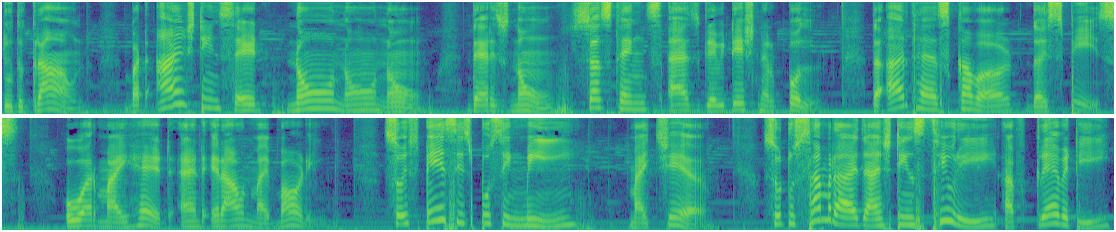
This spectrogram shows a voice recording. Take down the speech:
to the ground but Einstein said, no, no, no. There is no such things as gravitational pull. The earth has covered the space over my head and around my body. So space is pushing me, my chair. So to summarize Einstein's theory of gravity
